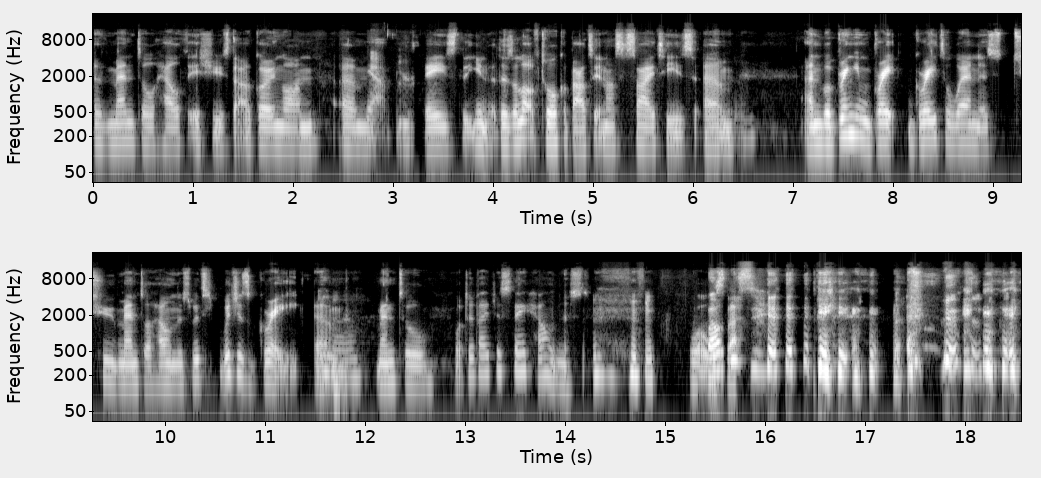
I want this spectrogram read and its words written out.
of mental health issues that are going on um Yeah. these days that you know there's a lot of talk about it in our societies um Mhm. and we're bringing great great awareness to mental healthness which which is great um Mhm. mental what did i just say healthness what was that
